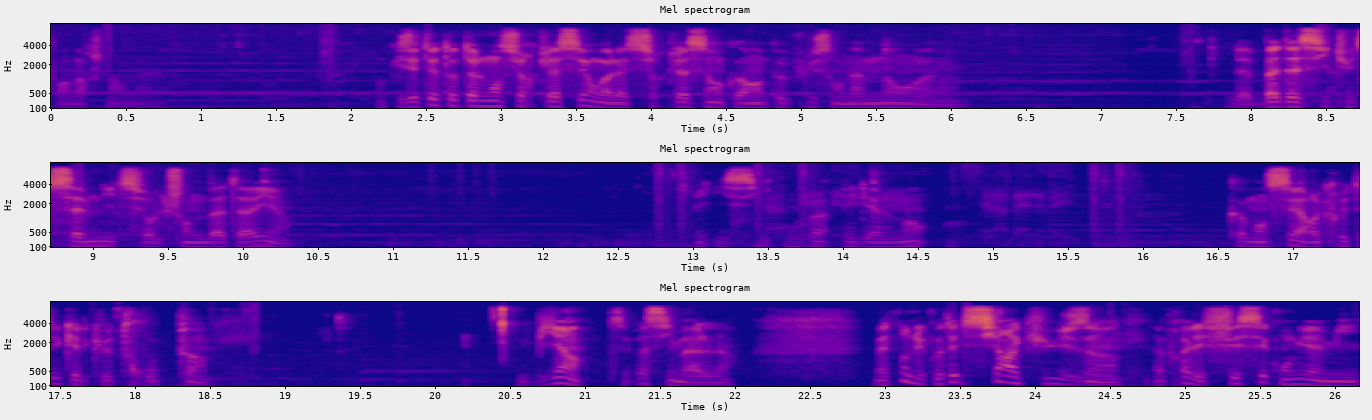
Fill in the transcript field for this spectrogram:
pas en marche normale. Donc ils étaient totalement surclassés, on va les surclasser encore un peu plus en amenant euh, la badassitude samnite sur le champ de bataille. Et ici on va également commencer à recruter quelques troupes. Bien, c'est pas si mal. Maintenant du côté de Syracuse, après les fessées qu'on lui a mis.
